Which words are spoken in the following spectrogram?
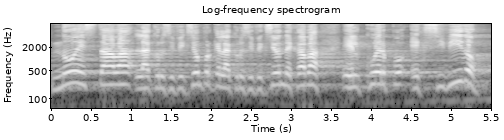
no estaba la crucifixión, porque la crucifixión dejaba el cuerpo exhibido.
